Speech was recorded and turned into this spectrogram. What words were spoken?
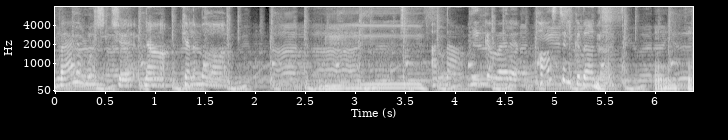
வேலை முடிச்சிச்சு நான் கிளம்பவா அண்ணா நீங்க வேற ஹாஸ்டலுக்கு தானே? போ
